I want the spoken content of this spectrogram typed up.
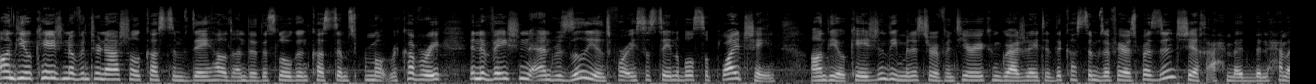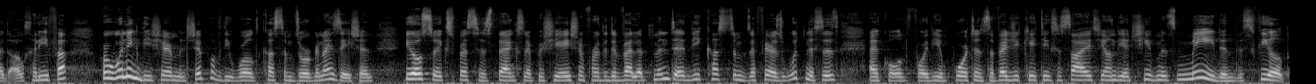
On the occasion of International Customs Day held under the slogan Customs Promote Recovery, Innovation and Resilience for a Sustainable Supply Chain. On the occasion, the Minister of Interior congratulated the Customs Affairs President Sheikh Ahmed bin Hamad Al Khalifa for winning the chairmanship of the World Customs Organization. He also expressed his thanks and appreciation for the development at the Customs Affairs witnesses and called for the importance of educating society on the achievements made in this field.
